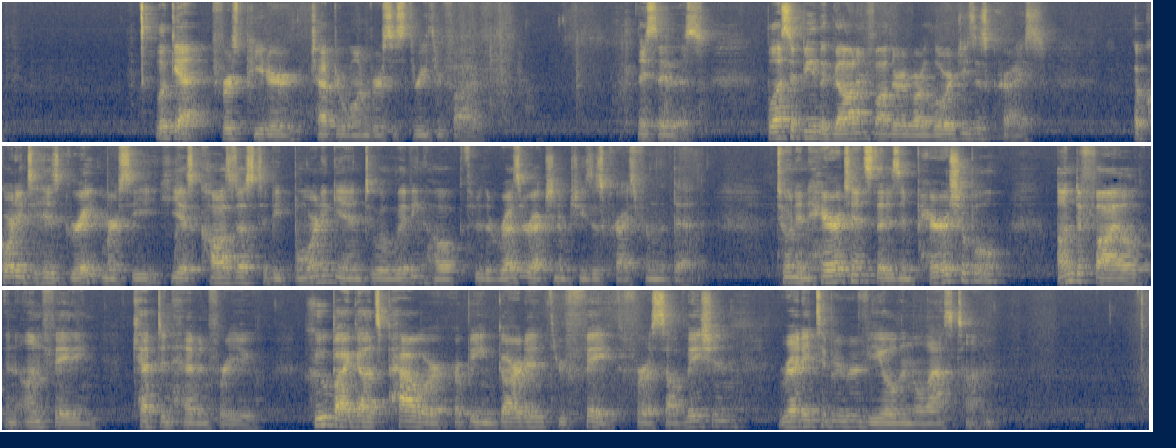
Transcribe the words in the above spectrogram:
Look at 1 Peter chapter 1 verses 3 through 5. They say this. Blessed be the God and Father of our Lord Jesus Christ. According to his great mercy, he has caused us to be born again to a living hope through the resurrection of Jesus Christ from the dead, to an inheritance that is imperishable, undefiled, and unfading, kept in heaven for you, who by God's power are being guarded through faith for a salvation ready to be revealed in the last time.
